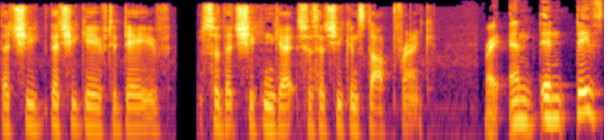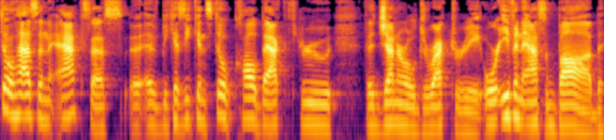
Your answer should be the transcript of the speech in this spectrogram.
that she that she gave to Dave so that she can get so that she can stop Frank. Right, and and Dave still has an access uh, because he can still call back through the general directory, or even ask Bob,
